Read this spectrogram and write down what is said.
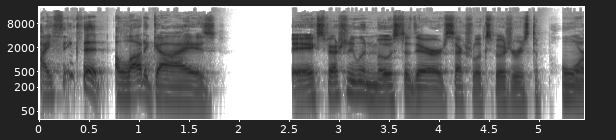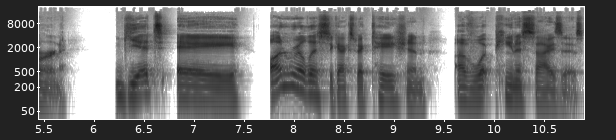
I think that a lot of guys especially when most of their sexual exposure is to porn, get a unrealistic expectation of what penis size is.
